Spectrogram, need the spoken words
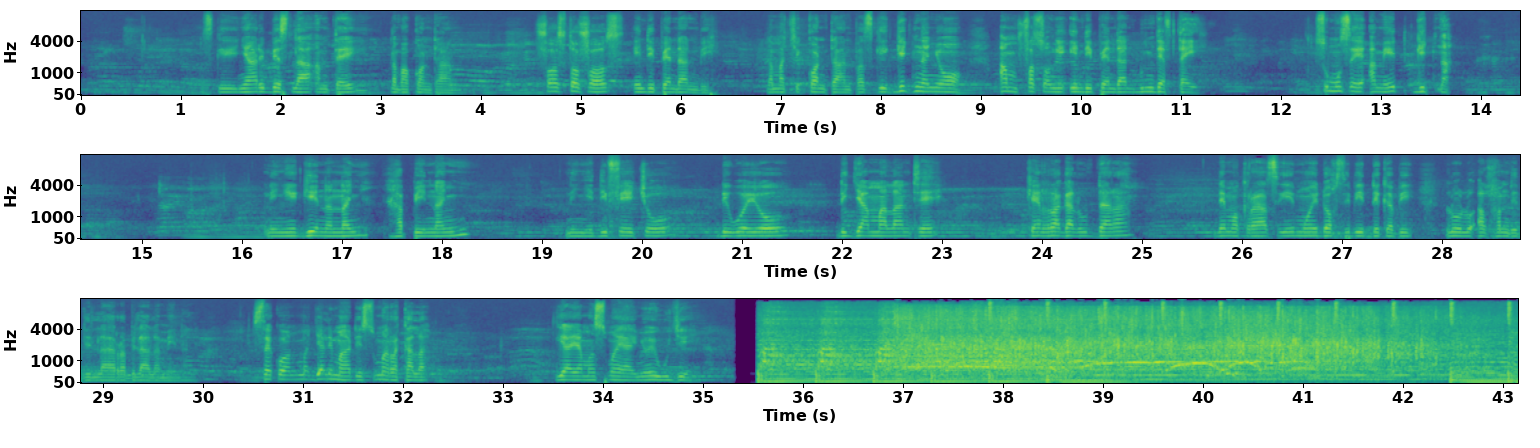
parce que ñaari bés laa am tey dama kontaan first of all indépendant bi dama ci kontaan parce que gis nañoo am façon yi indépendant bu ñu def tey su musee am it gis na nit ñi génn nañ happy nañ nit ñi di feccoo di woyoo di jàmmalante kenn ragalu dara démocratie mooy dox si biir dëkk bi loolu alhamdulilah rabbil alamin sekoon ma jalimaa di suma rakka la yaayama suma yaay ñooy wujjee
